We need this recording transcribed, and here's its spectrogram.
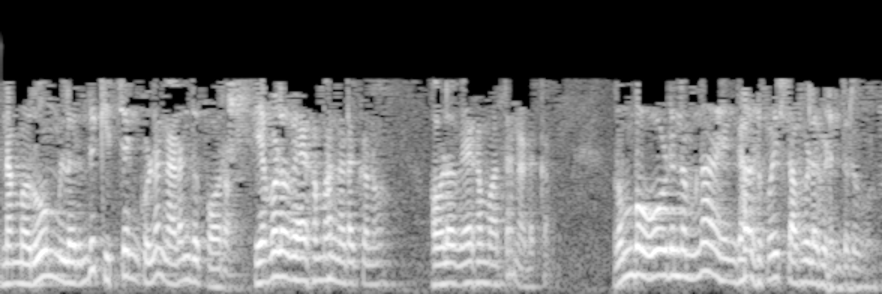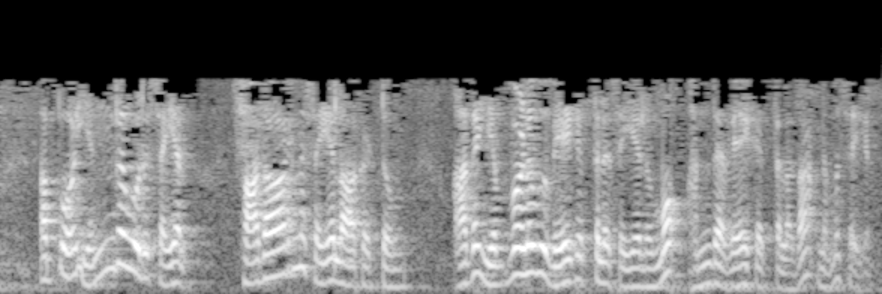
நம்ம ரூம்ல இருந்து கிச்சனுக்குள்ள நடந்து போறோம். எவ்வளவு வேகமா நடக்கணும்? அவ்வளவு வேகமா தான் நடக்கணும். ரொம்ப ஓடுனோம்னா எங்காவது போய் ஸ்டவ்ல விழுந்துருவோம். அப்போ எந்த ஒரு செயல் சாதாரண செயலாகட்டும் அதை எவ்வளவு வேகத்துல செய்யணுமோ அந்த வேகத்துல தான் நம்ம செய்யணும்.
